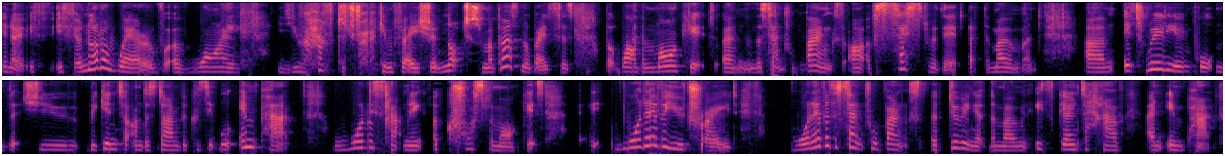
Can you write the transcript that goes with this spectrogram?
you know, if, if you're not aware of, of why you have to track inflation, not just from a personal basis, but why the market and the central banks are obsessed with it at the moment, um, it's really important that you begin to understand because it will impact what is happening across the markets. Whatever you trade, whatever the central banks are doing at the moment is going to have an impact,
